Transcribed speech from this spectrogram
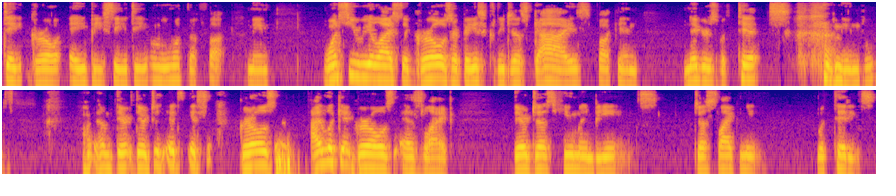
date girl A, B, C, D. I mean, what the fuck? I mean, once you realize that girls are basically just guys, fucking niggers with tits. I mean, they're they're just it's it's girls. I look at girls as like they're just human beings, just like me, with titties.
